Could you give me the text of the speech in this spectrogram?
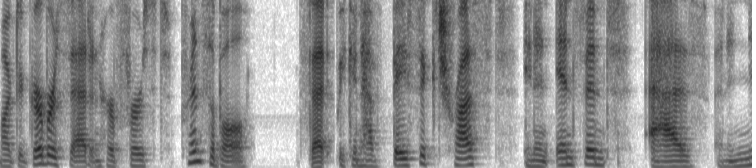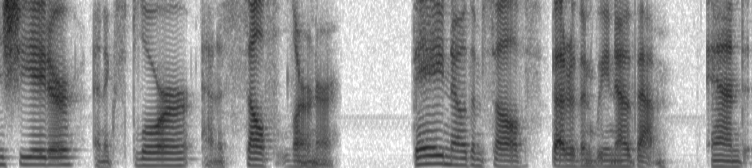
Magda Gerber said in her first principle that we can have basic trust in an infant as an initiator, an explorer, and a self learner. They know themselves better than we know them. And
